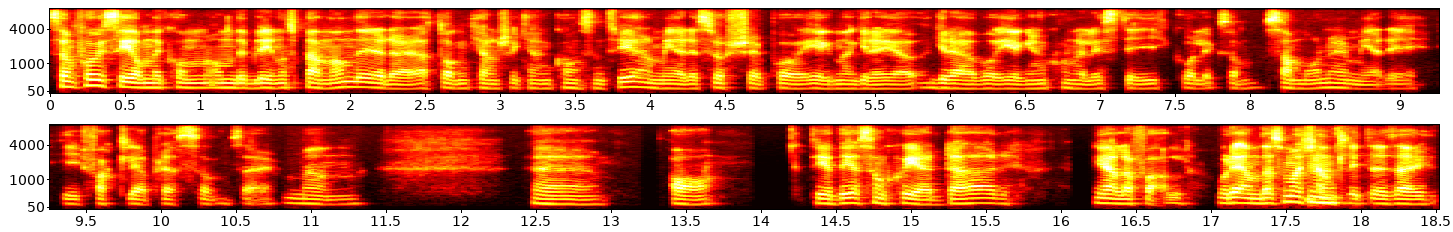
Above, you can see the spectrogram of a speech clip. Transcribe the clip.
Sen får vi se om det, kom, om det blir något spännande i det där, att de kanske kan koncentrera mer resurser på egna gräv, gräv och egen journalistik och liksom samordna det mer i, i fackliga pressen. Så här. Men eh, ja, det är det som sker där i alla fall. Och det enda som har känts mm. lite så här,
